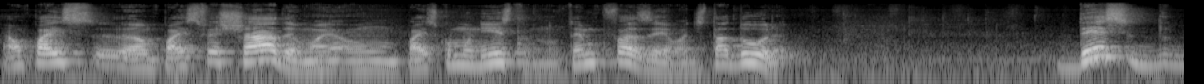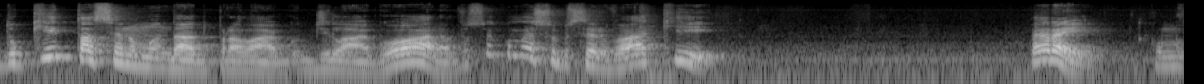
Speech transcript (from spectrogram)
é um, país, é um país fechado, é, uma- é um país comunista, não tem o que fazer, é uma ditadura. Desse, do, que está sendo mandado para lá, de lá agora, você começa a observar que. Peraí, como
